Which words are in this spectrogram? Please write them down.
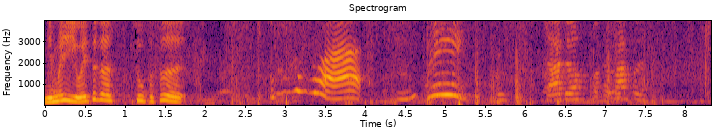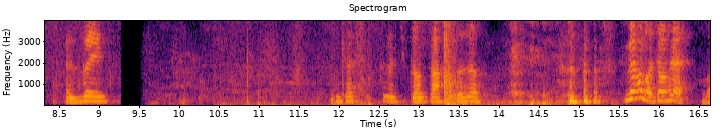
你们以为这个猪不是？不是碗。嗯。喂。大舅，把它发回来。还扔。你看这个刚杀好的肉，买好多香菜。那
